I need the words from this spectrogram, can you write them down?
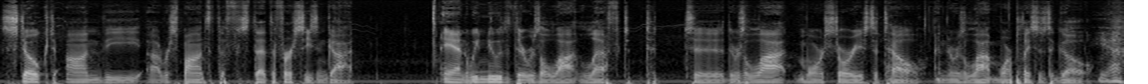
stoked on the uh, response that the, that the first season got. And we knew that there was a lot left to to there was a lot more stories to tell and there was a lot more places to go. Yeah.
